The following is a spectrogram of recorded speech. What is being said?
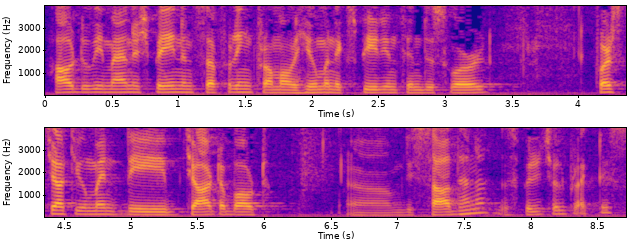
How do we manage pain and suffering from our human experience in this world? First chart, you meant the chart about um, the sadhana, the spiritual practice?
